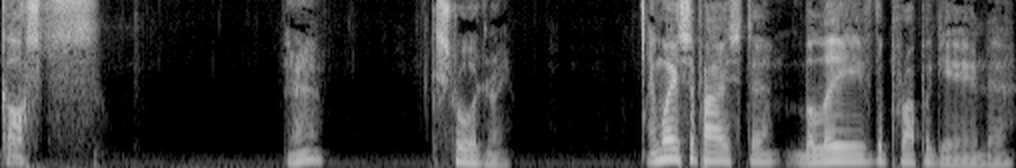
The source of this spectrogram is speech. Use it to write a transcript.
costs. Extraordinary. And we're supposed to believe the propaganda,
